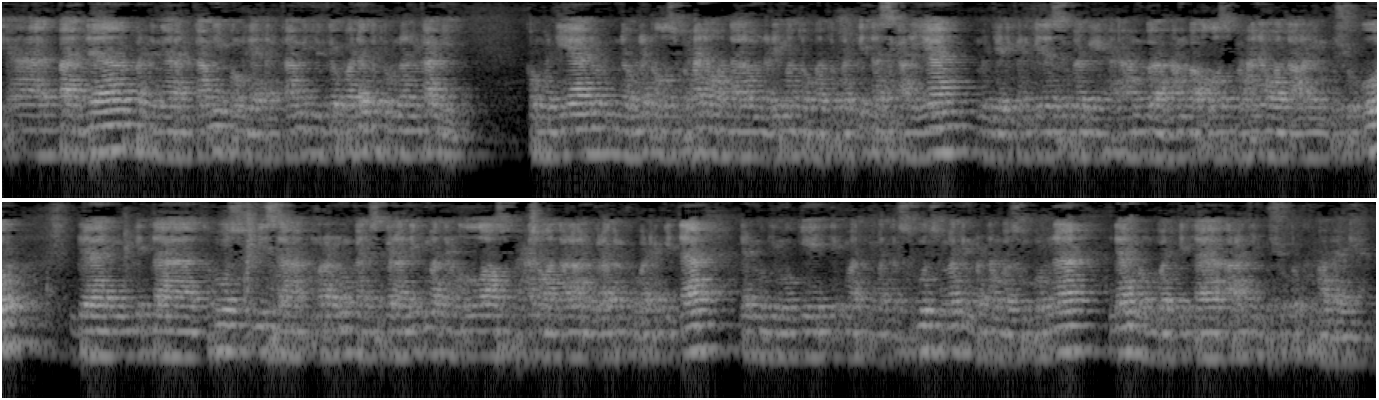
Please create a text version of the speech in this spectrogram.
ya pada pendengaran kami, penglihatan kami juga pada keturunan kami. Kemudian mudah-mudahan Allah Subhanahu wa taala menerima tobat-tobat kita sekalian, menjadikan kita sebagai hamba-hamba Allah Subhanahu wa taala yang bersyukur dan kita terus bisa merenungkan segala nikmat yang Allah Subhanahu wa taala anugerahkan kepada kita dan mugi-mugi nikmat-nikmat tersebut semakin bertambah sempurna dan membuat kita rajin bersyukur kepadanya.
